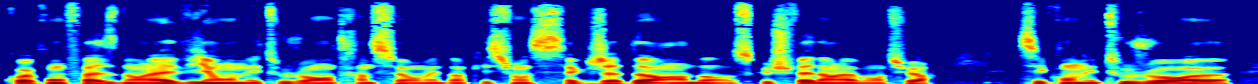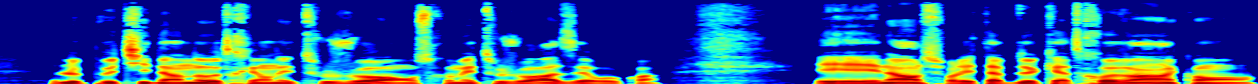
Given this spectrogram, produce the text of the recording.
quoi qu'on fasse dans la vie, on est toujours en train de se remettre en question. C'est ça que j'adore hein, dans ce que je fais dans l'aventure, c'est qu'on est toujours euh, le petit d'un autre et on est toujours, on se remet toujours à zéro, quoi. Et non, sur l'étape de 80, quand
